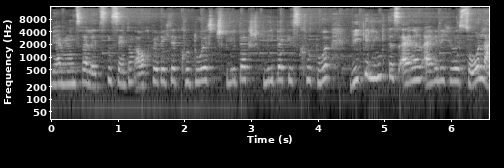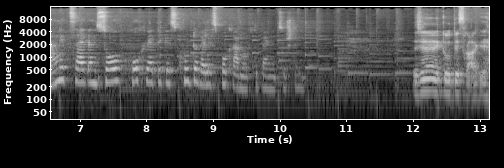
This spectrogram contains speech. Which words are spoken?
Wir haben in unserer letzten Sendung auch berichtet, Kultur ist Spielberg, Spielberg ist Kultur. Wie gelingt es einem eigentlich über so lange Zeit ein so hochwertiges kulturelles Programm auf die Beine zu stellen? Das ist eine gute Frage.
